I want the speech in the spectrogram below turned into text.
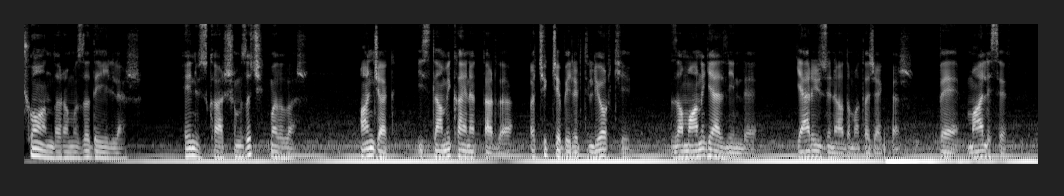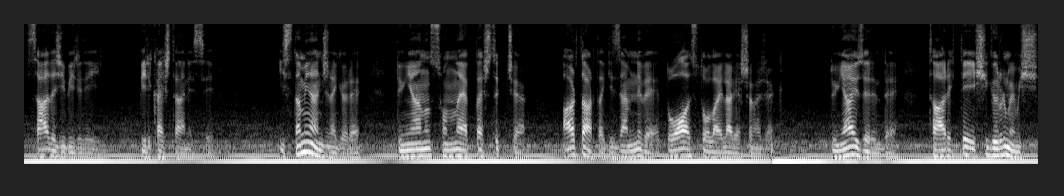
Şu anda aramızda değiller. Henüz karşımıza çıkmadılar. Ancak İslami kaynaklarda açıkça belirtiliyor ki zamanı geldiğinde yeryüzüne adım atacaklar ve maalesef sadece biri değil, birkaç tanesi. İslam inancına göre dünyanın sonuna yaklaştıkça art arta gizemli ve doğaüstü olaylar yaşanacak. Dünya üzerinde tarihte eşi görülmemiş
